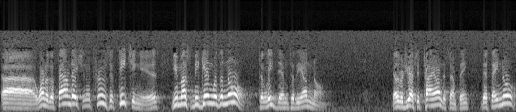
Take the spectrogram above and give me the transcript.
uh, one of the foundational truths of teaching is you must begin with the known to lead them to the unknown. In other words, you have to tie on to something that they know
